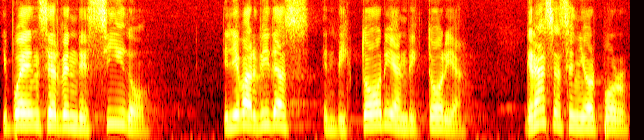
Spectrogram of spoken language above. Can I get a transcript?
y pueden ser bendecidos y llevar vidas en victoria, en victoria. Gracias, Señor, por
